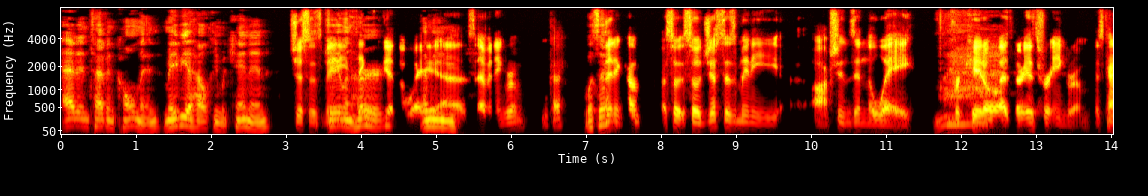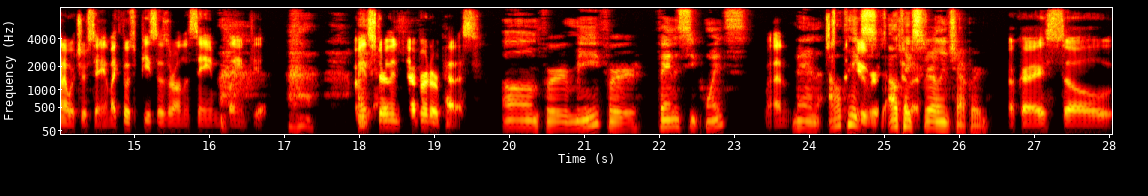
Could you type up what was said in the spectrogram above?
add in Tevin Coleman, maybe a healthy McKinnon. Just as many Jalen Hurd. get in the I way mean- as Evan Engram. Okay. What's that? Then it comes so so just as many options in the way for Kittle as there is for Engram is kind of what you're saying. Like those pieces are on the same playing field. I mean I- Sterling Shepard or Pettis. um, for me, for fantasy points, And man, I'll take I'll take. Sterling Shepard. okay, so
